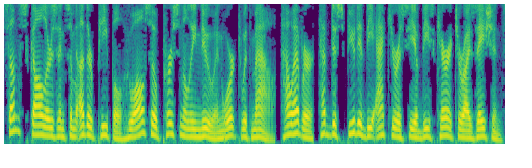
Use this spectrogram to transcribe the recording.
Some scholars and some other people who also personally knew and worked with Mao, however, have disputed the accuracy of these characterizations.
